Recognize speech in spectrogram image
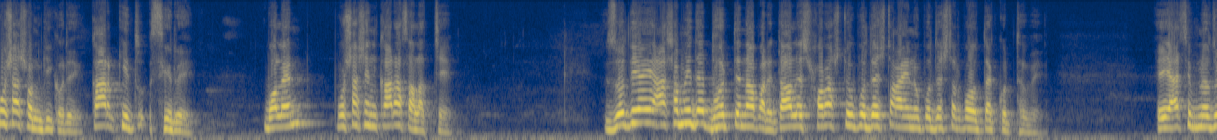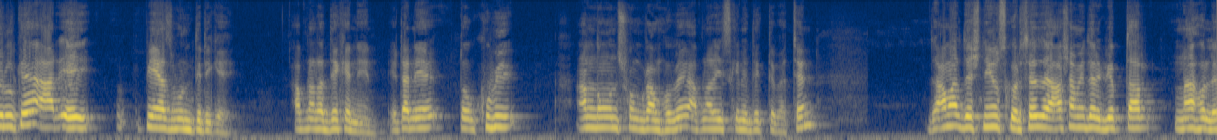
প্রশাসন কি করে? কার কি ছিঁড়ে বলেন, প্রশাসন কারা চালাচ্ছে? যদি এই আসামিদের ধরতে না পারে, তাহলে স্বরাষ্ট্র উপদেষ্টা, আইন উপদেষ্টার পদত্যাগ করতে হবে। এই আসিফ নজরুলকে আর এই পেঁয়াজ মন্ত্রীকে। আপনারা দেখে নিন। এটা নিয়ে তো খুবই আন্দোলন সংগ্রাম হবে, আপনারা স্ক্রিনে দেখতে পাচ্ছেন। যে আমার দেশ নিউজ করছে যে আসামিদের গ্রেপ্তার না হলে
